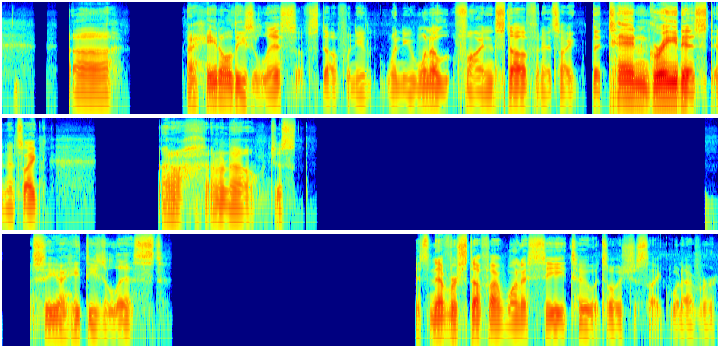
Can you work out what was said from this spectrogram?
uh I hate all these lists of stuff when you when you want to find stuff and it's like the 10 greatest and it's like I don't I don't know, just See, I hate these lists. It's never stuff I want to see, too. It's always just like whatever.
